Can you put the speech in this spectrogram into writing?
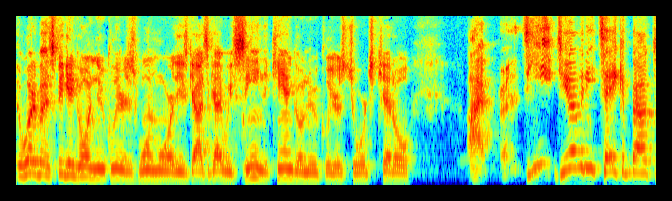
what about speaking of going nuclear? Just one more of these guys. The guy we've seen that can go nuclear is George Kittle. I do you, do you have any take about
